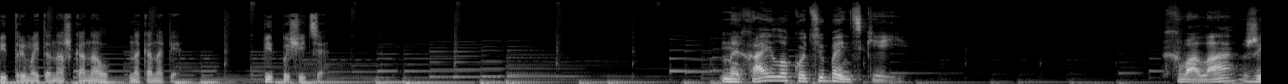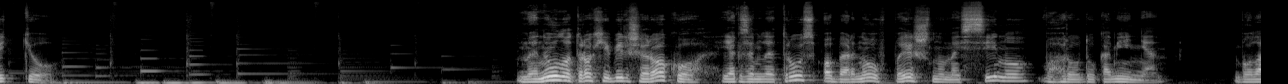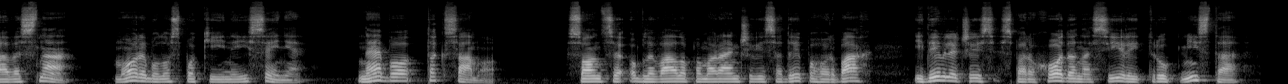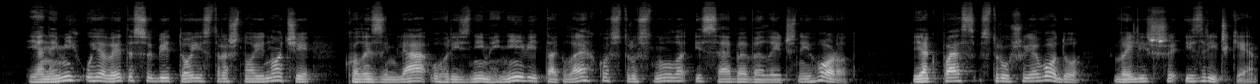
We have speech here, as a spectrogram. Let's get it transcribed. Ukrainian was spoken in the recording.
підтримайте наш канал на канапі. Підпишіться. Михайло Коцюбинський Хвала життю. Минуло трохи більше року, як землетрус обернув пишну месіну в груду каміння. Була весна, море було спокійне і синє, небо так само. Сонце обливало помаранчеві сади по горбах, і, дивлячись з парохода на сірий труп міста, я не міг уявити собі тої страшної ночі, коли земля у грізнім гніві так легко струснула із себе величний город, як пес струшує воду, вилізши із річки.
